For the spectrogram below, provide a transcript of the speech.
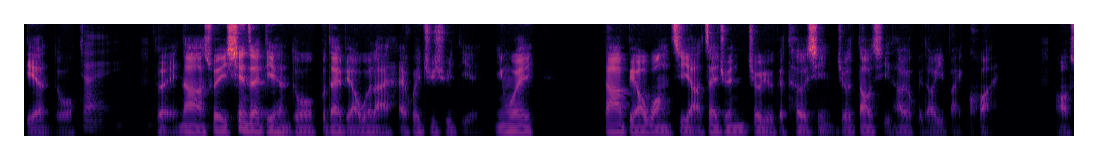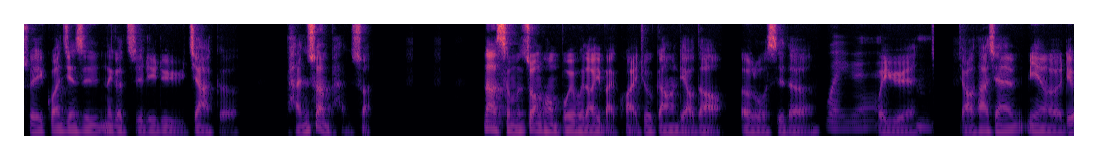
跌很多。对对，那所以现在跌很多，不代表未来还会继续跌，因为大家不要忘记啊，债券就有一个特性，就是到期它会回到一百块。好，所以关键是那个值利率与价格盘算盘算。那什么状况不会回到一百块？就刚刚聊到俄罗斯的违约违约。嗯假如他现在面额六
